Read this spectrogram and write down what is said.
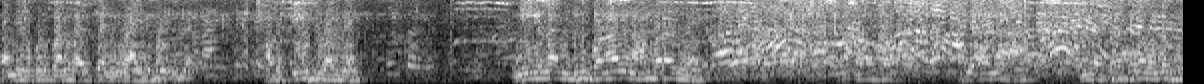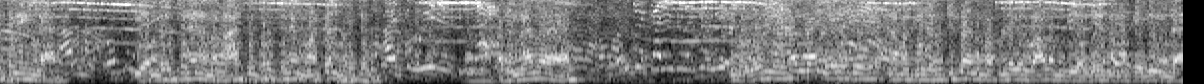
தம்பிகள் கொடுப்பாங்க வரிசையா நின்று வாங்கிட்டு போயிடுங்க. அப்ப திருப்பி வருவேன். நீங்க எல்லாம் விட்டுட்டு போனாலும் நான் போராடுவேன் ஏன்னா இந்த பிரச்சனை உங்க பிரச்சனை இல்ல. என் பிரச்சனை நம்ம நாட்டு பிரச்சனை மக்கள் பிரச்சனை. அதனால இந்த ஒரு இடம் தான் இருக்கு நமக்கு இதை விட்டுட்டா நம்ம பிள்ளைகள் வாழ முடியாது நமக்கு எதுவும் இல்லை.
